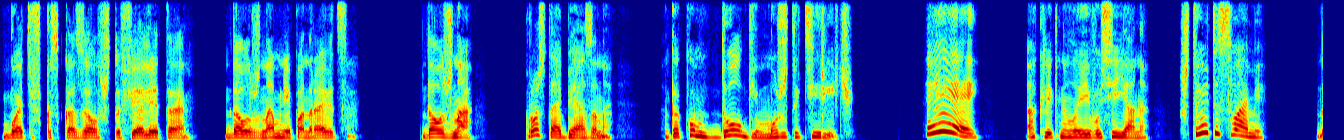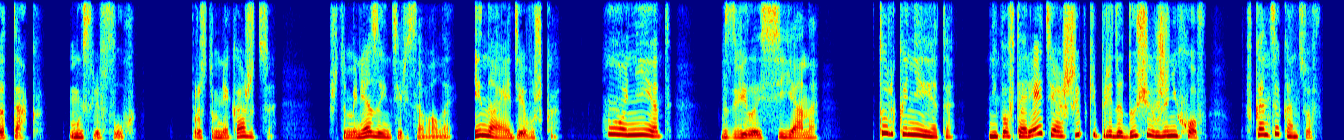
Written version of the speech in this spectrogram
Батюшка сказал, что Фиолета должна мне понравиться. Должна. Просто обязана. О каком долге может идти речь? «Эй!» — окликнула его Сияна. «Что это с вами?» «Да так, мысли вслух. Просто мне кажется, что меня заинтересовала иная девушка». «О, нет!» — взвилась Сияна. «Только не это. Не повторяйте ошибки предыдущих женихов. В конце концов,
